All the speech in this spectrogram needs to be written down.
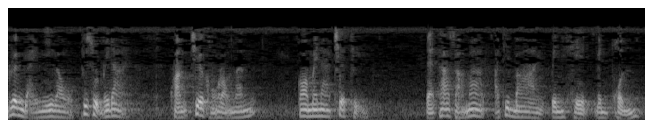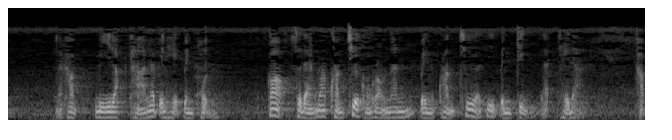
เรื่องใหญ่นี้เราพิสูจน์ไม่ได้ ความเชื่อของเรานั้นก็ไม่น่าเชื่อถือ แต่ถ้าสามารถอธิบายเป็นเหตุเป็นผลนะครับ มีหลักฐานและเป็นเหตุเป็นผล ก็แสดงว่าความเชื่อของเรานั้นเป็นความเชื่อที่เป็นจริงและใช้ได้ครับ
